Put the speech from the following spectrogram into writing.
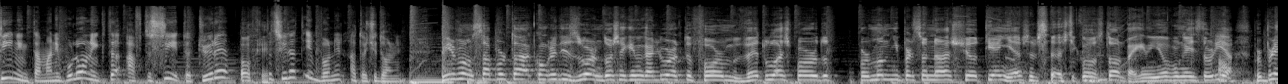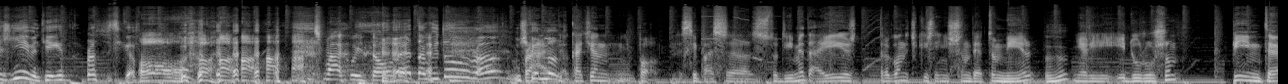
dinin ta manipulonin këtë aftësi të tyre, okay. të cilat i bënin ato që donin. Mirë, sa për ta konkretizuar, ndoshta e kemi kaluar këtë formë vetullash, por do përmend një personazh që ti e njeh sepse është i kohës tonë, pa e kemi njohur nga historia. Po. Për Brezhnjevin ti e ke parë se si ka. Oh. Ç'ma kujtove? Ta kujtova pra, më pra, shkon mend. Ka qenë po, sipas uh, studimit ai është tregon që kishte një shëndet të mirë, uh mhm. -huh. njeri i durueshëm, pinte,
